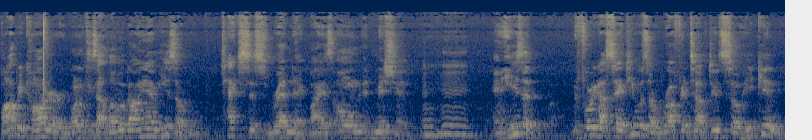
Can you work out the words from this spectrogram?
Bobby Conner, one of the things I love about him, he's a Texas redneck by his own admission Mhm. and he's a before he got saved he was a rough and tough dude so he can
